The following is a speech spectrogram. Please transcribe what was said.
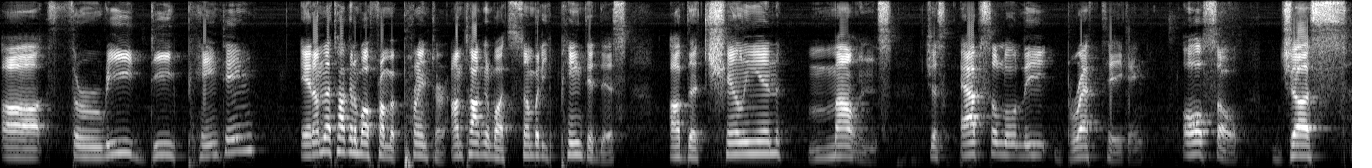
a 3D painting. And I'm not talking about from a printer. I'm talking about somebody painted this of the Chilean mountains. Just absolutely breathtaking. Also, just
